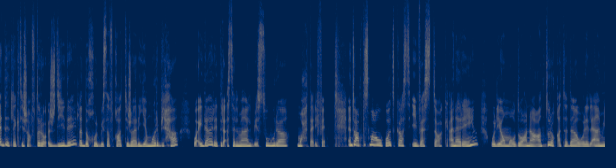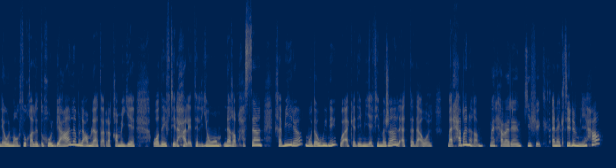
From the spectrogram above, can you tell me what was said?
أدت لاكتشاف طرق جديدة للدخول بصفقات تجارية مربحة وإدارة رأس المال بصورة محترفة. أنتم عم تسمعوا بودكاست إيفستوك. أنا رين واليوم موضوعنا عن طرق التداول الآمنة والموثوقة للدخول بعالم العملات الرقمية. وضيفتي لحلقة اليوم نغم حسان خبيرة مدونة وأكاديمية في مجال التداول. مرحبا نغم. مرحبا رين كيفك؟ أنا كتير منيحة.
